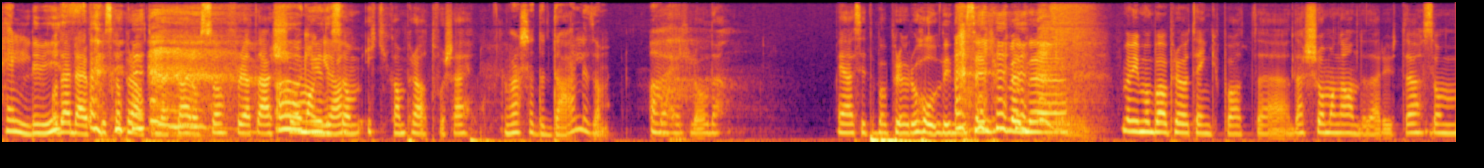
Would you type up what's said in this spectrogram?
Heldigvis. Og det er derfor vi skal prate om dette her også, fordi det er så Å, Gud, mange ja. som ikke kan prate for seg. Hva skjedde der, liksom? Det er helt lov, det. Jeg sitter bare og prøver å holde det inne selv, men, eh, men vi må bare prøve å tenke på at eh, det er så mange andre der ute som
